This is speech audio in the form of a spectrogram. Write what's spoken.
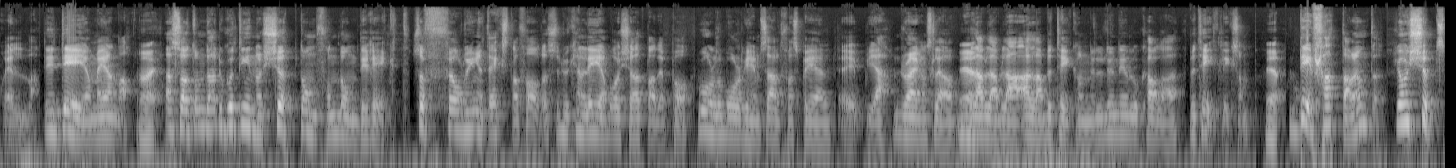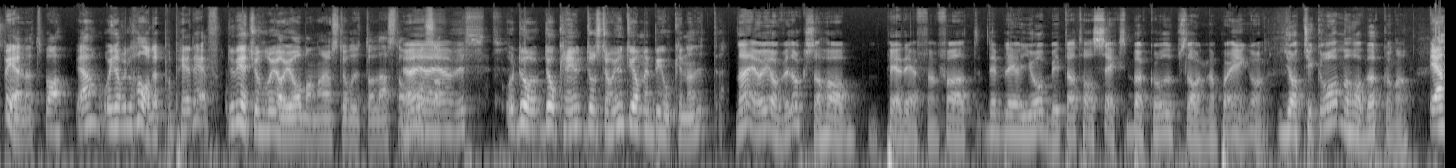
själva. Det är det jag menar. Nej. Alltså att om du hade gått in och köpt dem från dem direkt så får du inget extra för det. Så du kan lika bra köpa det på World of Board Games, Alpha-spel, eh, ja, Dragon Slayer, Ja. bla bla bla, alla butiker, din lokala butik liksom. Ja. Det fattar jag inte. Jag har köpt spelet bara, ja, och jag vill ha det på pdf. Du vet ju hur jag jobbar när jag står ute och lastar och Ja, ja, ja, visst. Och då, då, kan ju, då står ju inte jag med boken ute. Nej, och jag vill också ha pdfen för att det blir jobbigt att ha sex böcker uppslagna på en gång. Jag tycker om att ha böckerna. Ja,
